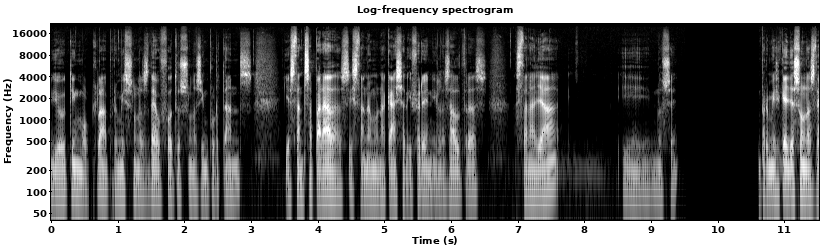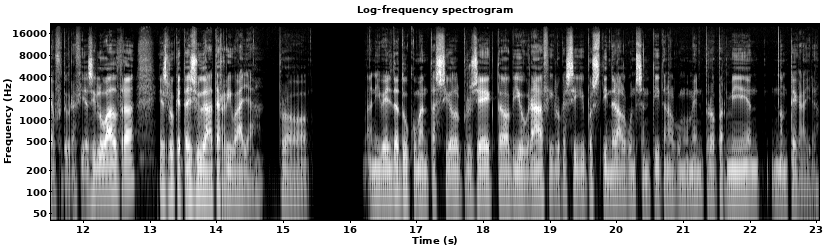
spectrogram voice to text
Jo ho tinc molt clar, per mi són les 10 fotos són les importants i estan separades i estan en una caixa diferent i les altres estan allà i no sé. Per mi aquelles són les 10 fotografies i l'altre és el que t'ha ajudat a arribar allà, però a nivell de documentació del projecte o biogràfic, el que sigui, doncs tindrà algun sentit en algun moment, però per mi no en té gaire.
